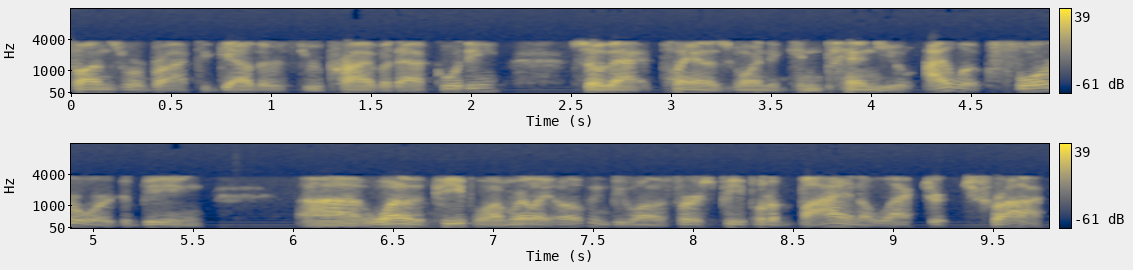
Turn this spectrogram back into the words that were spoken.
funds were brought together through private equity. So that plan is going to continue. I look forward to being uh, one of the people, I'm really hoping to be one of the first people to buy an electric truck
